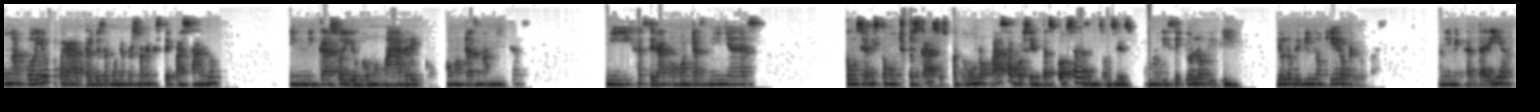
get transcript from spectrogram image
un apoyo para tal vez alguna persona que esté pasando. En mi caso, yo como madre, con, otras mamitas, mi hija será con otras niñas, como se ha visto muchos casos, cuando uno pasa por ciertas cosas, entonces uno dice, yo lo viví, yo lo viví, no quiero que lo pase. A mí me encantaría,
